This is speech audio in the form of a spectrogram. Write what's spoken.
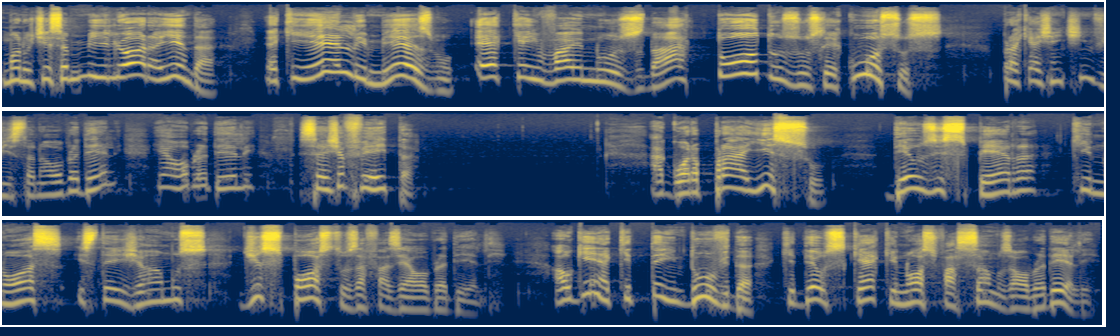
uma notícia melhor ainda? É que Ele mesmo é quem vai nos dar todos os recursos para que a gente invista na obra dele e a obra dele seja feita. Agora, para isso, Deus espera que nós estejamos dispostos a fazer a obra dele. Alguém aqui tem dúvida que Deus quer que nós façamos a obra dele?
